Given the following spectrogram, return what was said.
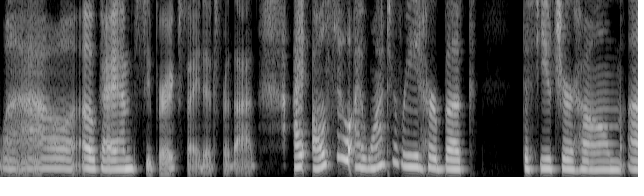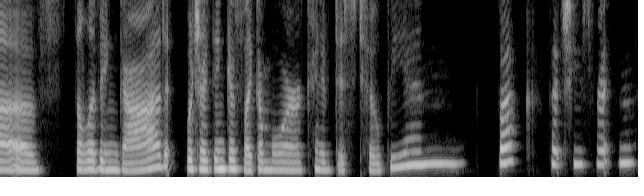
Wow. Okay, I'm super excited for that. I also I want to read her book The Future Home of the Living God, which I think is like a more kind of dystopian book that she's written.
